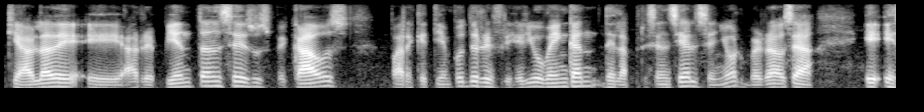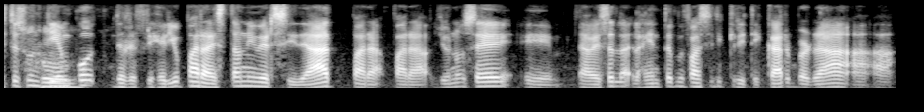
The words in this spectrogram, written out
que habla de eh, arrepiéntanse de sus pecados, para que tiempos de refrigerio vengan de la presencia del Señor, ¿verdad? O sea, e, este es un tiempo de refrigerio para esta universidad, para, para yo no sé, eh, a veces la, gente es muy fácil criticar, ¿verdad? A,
